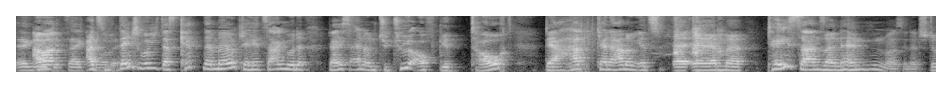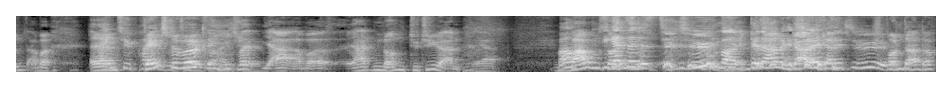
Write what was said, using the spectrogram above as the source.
irgendwie Aber gezeigt also, wurde. denkst du wirklich, dass Captain America jetzt sagen würde, da ist einer im Tütü aufgetaucht, der hat, keine Ahnung, jetzt äh, ähm, äh, Taser an seinen Händen, was ja nicht stimmt, aber ähm, Ein Typ hat denkst du wirklich, ich Entschuldigung. ja, aber er hat noch ein Tütü an. ja. Warum die soll ganze Zeit das Tütü, Mann? Ja, genau, das ist gar nicht scheiß ganz Tütü. spontan drauf.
